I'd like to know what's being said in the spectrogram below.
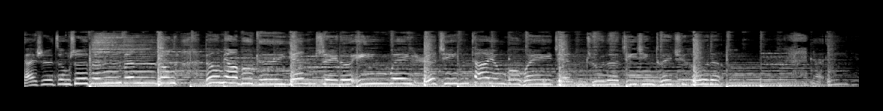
开始总是分分钟都妙不可言，谁都以为热情它永不会减，除了激情褪去后的那一点点。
